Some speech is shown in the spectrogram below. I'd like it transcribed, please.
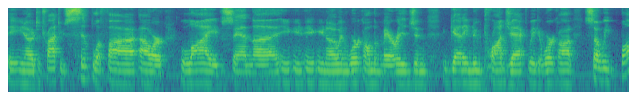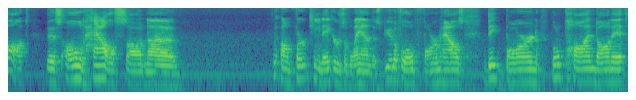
eh, you know, to try to simplify our lives and uh, you, you, you, know and work on the marriage and get a new project we could work on. So we bought this old house on uh, on 13 acres of land this beautiful old farmhouse big barn little pond on it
